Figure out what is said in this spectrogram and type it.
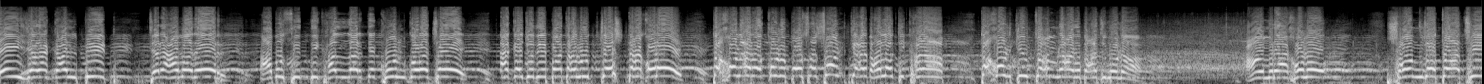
এই যারা কালপিট যারা আমাদের আবু সিদ্দিক হালদারকে খুন করেছে, তাকে যদি বাঁচানোর চেষ্টা করে, তখন আর কোনো প্রশাসনকে আর ভালো কি খারাপ? তখন কিন্তু আমরা আর বাঁচবো না। আমরা এখনও সংযত আছি।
